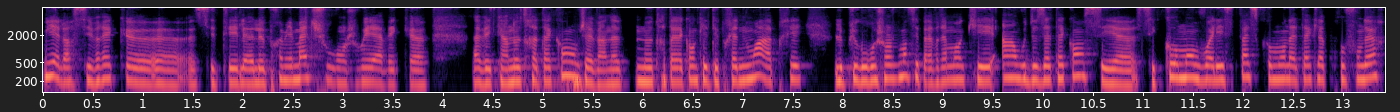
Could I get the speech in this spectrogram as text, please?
Oui, alors c'est vrai que euh, c'était le, premier match où on jouait avec euh, un autre attaquant. J'avais un, autre attaquant qui était près de moi. Après, le plus gros changement, c'est pas vraiment qu'il y ait un ou deux attaquants, c'est euh, comment on voit l'espace, comment on attaque la profondeur.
